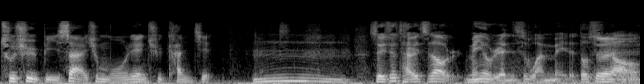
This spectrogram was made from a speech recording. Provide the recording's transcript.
出去比赛，去磨练，去看见。嗯，所以就才会知道，没有人是完美的，都是要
